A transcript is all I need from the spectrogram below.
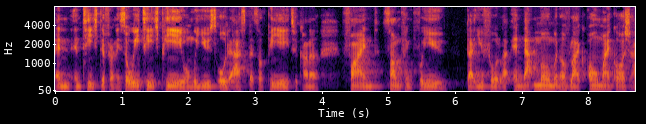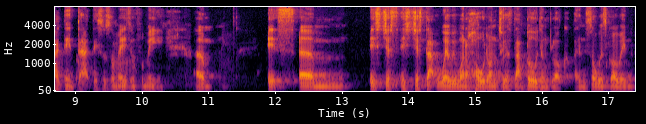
and and teach differently. So we teach PE when we use all the aspects of PE to kind of find something for you that you feel like in that moment of like, oh my gosh, I did that. This was amazing for me. Um, it's um, it's just it's just that way we want to hold on to as that building block, and it's always going.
